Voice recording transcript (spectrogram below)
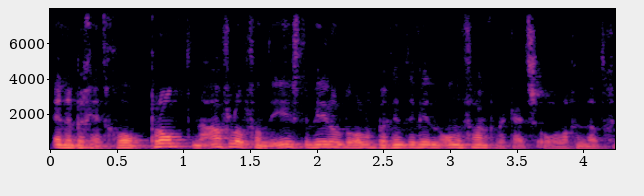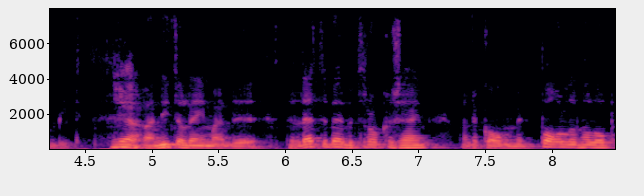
En dan begint gewoon prompt, na afloop van de Eerste Wereldoorlog, begint er weer een onafhankelijkheidsoorlog in dat gebied. Ja. Waar niet alleen maar de, de letten bij betrokken zijn, maar daar komen met Polen wel op.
